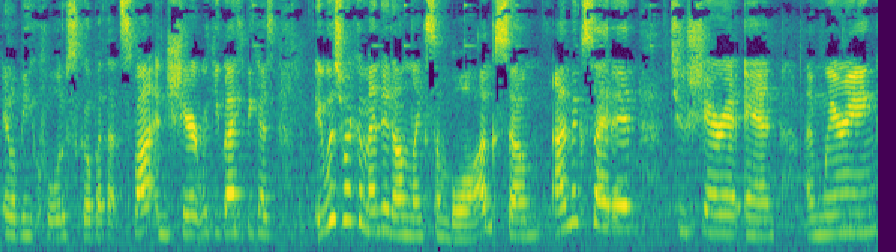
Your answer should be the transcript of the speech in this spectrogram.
it'll be cool to scope at that spot and share it with you guys because it was recommended on like some blogs. So I'm excited to share it and I'm wearing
